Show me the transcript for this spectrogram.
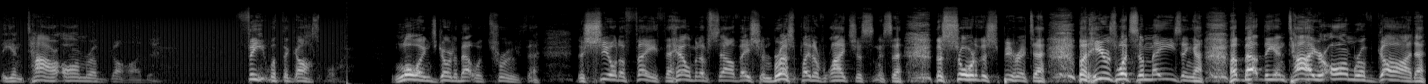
the entire armor of God, feet with the gospel loins girded about with truth, uh, the shield of faith, the helmet of salvation, breastplate of righteousness, uh, the sword of the Spirit. Uh, but here's what's amazing about the entire armor of God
